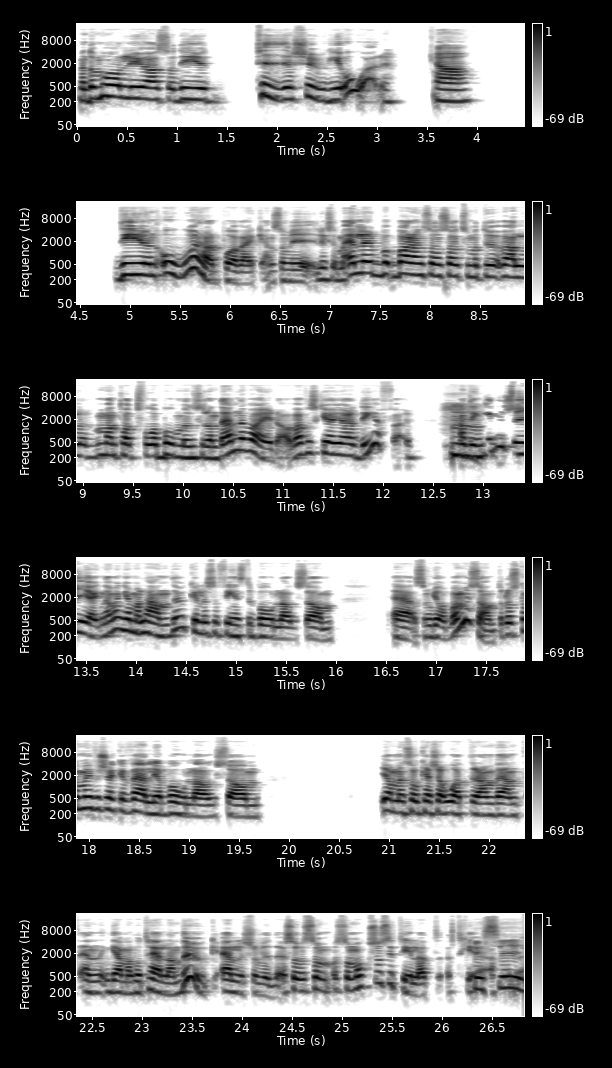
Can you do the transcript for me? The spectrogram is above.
Men de håller ju alltså, det är ju 10-20 år. Ja. Det är ju en oerhörd påverkan som vi liksom, eller bara en sån sak som att du, man tar två bomullsrondeller varje dag. Varför ska jag göra det för? Mm. Antingen kan du sy egna med en gammal handduk eller så finns det bolag som, eh, som jobbar med sånt. Och då ska man ju försöka välja bolag som, ja, men som kanske har återanvänt en gammal hotellandduk eller så vidare. Så, som, som också ser till att, att, att eh,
